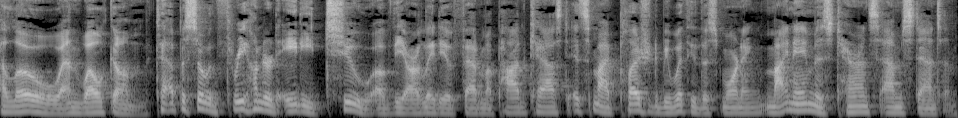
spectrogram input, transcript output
Hello and welcome to episode 382 of the Our Lady of Fatima podcast. It's my pleasure to be with you this morning. My name is Terrence M. Stanton.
